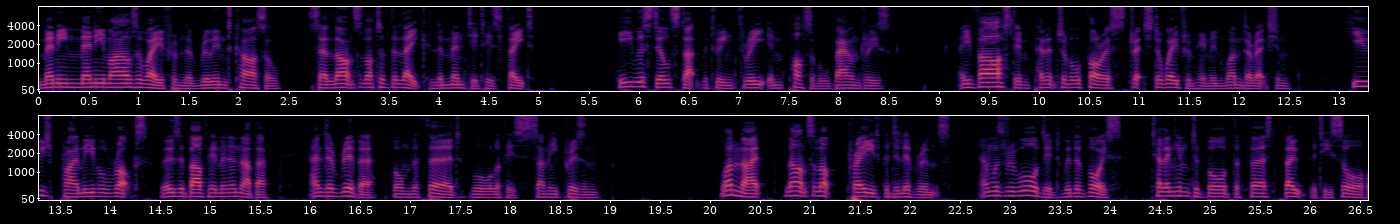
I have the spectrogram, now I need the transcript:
Many, many miles away from the ruined castle, Sir Lancelot of the Lake lamented his fate. He was still stuck between three impossible boundaries. A vast, impenetrable forest stretched away from him in one direction. Huge primeval rocks rose above him in another, and a river formed the third wall of his sunny prison. One night, Lancelot prayed for deliverance, and was rewarded with a voice telling him to board the first boat that he saw.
